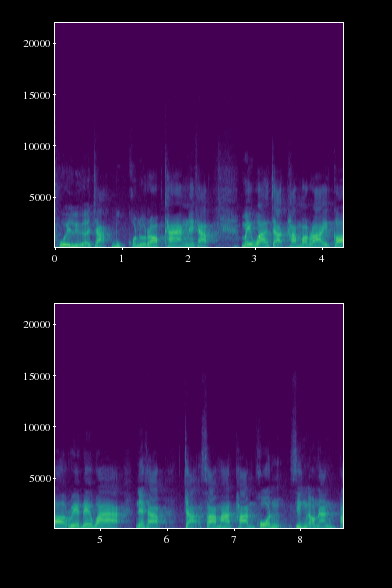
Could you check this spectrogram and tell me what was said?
ช่วยเหลือจากบุคคลรอบข้างนะครับไม่ว่าจะทำอะไรก็เรียกได้ว่านะครับจะสามารถผ่านพ้นสิ่งเหล่านั้นไป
